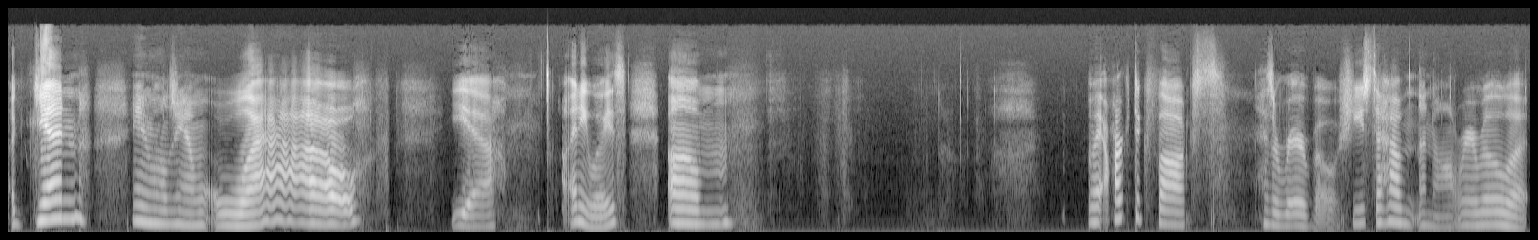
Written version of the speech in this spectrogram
Again, Animal Jam. Wow. Yeah. Anyways, um. my Arctic Fox has a rare bow. She used to have a not rare bow, but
